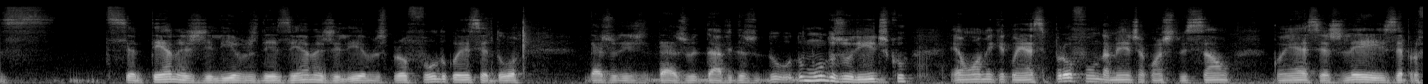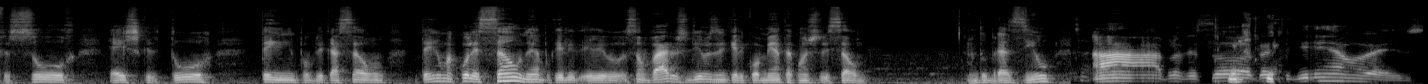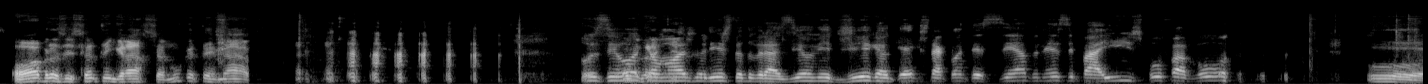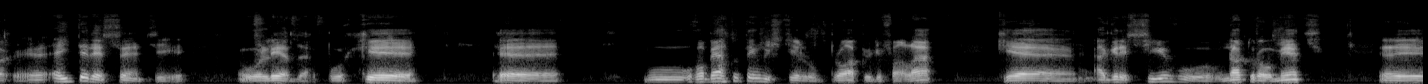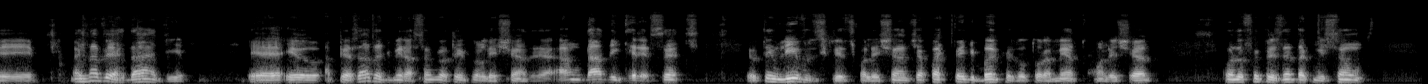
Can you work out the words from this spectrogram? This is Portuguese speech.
centenas de livros, dezenas de livros, profundo conhecedor da, da, da vida do, do mundo jurídico. É um homem que conhece profundamente a Constituição, conhece as leis, é professor, é escritor, tem publicação tem uma coleção, né? Porque ele, ele, são vários livros em que ele comenta a Constituição do Brasil. Ah, professor, conseguimos! Obras de Santa Ingraça, nunca terminava. O senhor, que é o maior jurista do Brasil, me diga o que é que está acontecendo nesse país, por favor. O, é interessante, o Leda, porque é, o Roberto tem um estilo próprio de falar que é agressivo naturalmente, é, mas na verdade, é, eu, apesar da admiração que eu tenho pelo Alexandre, há um dado interessante. Eu tenho livros escritos com o Alexandre, já participei de bancas de doutoramento com o Alexandre. Quando eu fui presidente da comissão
